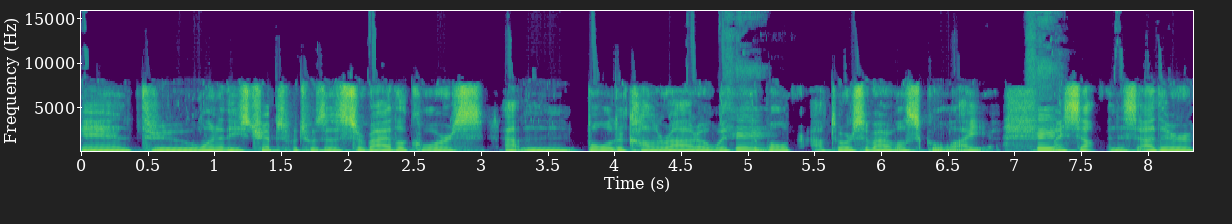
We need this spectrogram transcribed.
And through one of these trips, which was a survival course out in Boulder, Colorado, with the hmm. Boulder Outdoor Survival School, I hmm. myself and this other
